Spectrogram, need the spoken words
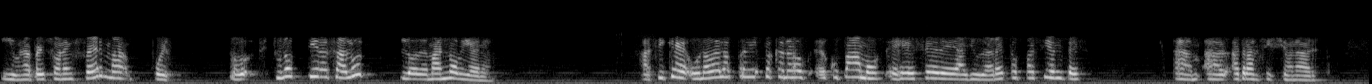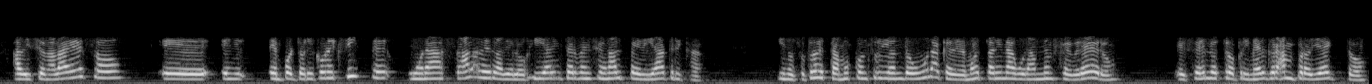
y una persona enferma, pues si tú no tienes salud, lo demás no viene. Así que uno de los proyectos que nos ocupamos es ese de ayudar a estos pacientes a, transicionar. Adicional a eso, eh, en, en, Puerto Rico no existe una sala de radiología intervencional pediátrica y nosotros estamos construyendo una que debemos estar inaugurando en febrero. Ese es nuestro primer gran proyecto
